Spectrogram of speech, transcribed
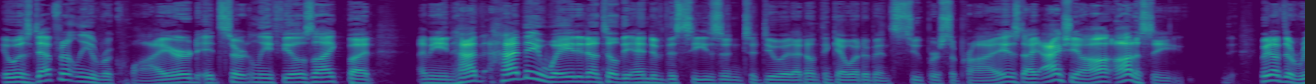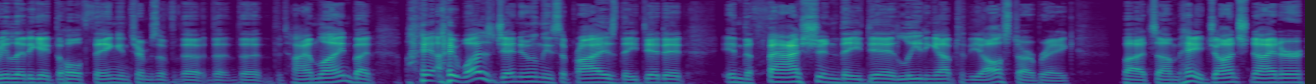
it was definitely required. It certainly feels like, but I mean, had had they waited until the end of the season to do it, I don't think I would have been super surprised. I actually, honestly, we don't have to relitigate the whole thing in terms of the the the, the timeline, but I, I, was genuinely surprised they did it in the fashion they did leading up to the All Star break. But um, hey, John Schneider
